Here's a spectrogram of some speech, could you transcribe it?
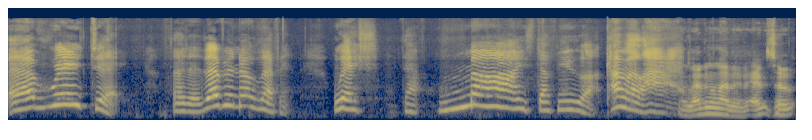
every day at 11 11, wish that my stuffy will come alive. 11 11. Uh, So,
